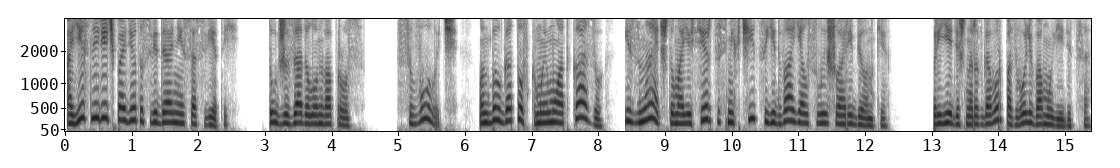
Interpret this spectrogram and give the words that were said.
«А если речь пойдет о свидании со Светой?» Тут же задал он вопрос. «Сволочь! Он был готов к моему отказу и знает, что мое сердце смягчится, едва я услышу о ребенке. Приедешь на разговор, позволю вам увидеться».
